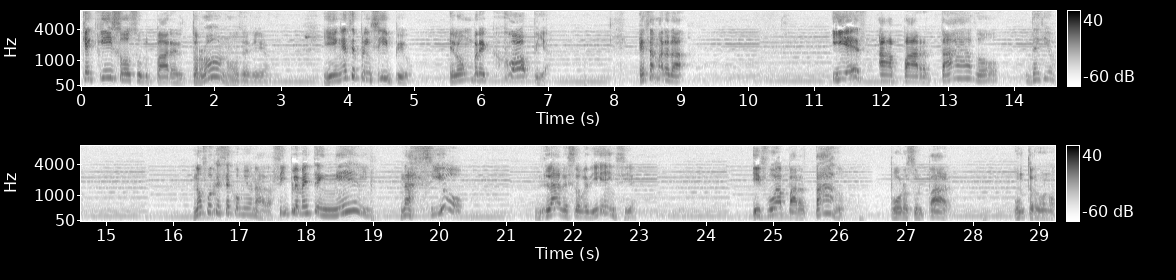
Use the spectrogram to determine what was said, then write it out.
que quiso usurpar el trono de Dios. Y en ese principio el hombre copia esa maldad y es apartado de Dios. No fue que se comió nada, simplemente en él nació la desobediencia y fue apartado por usurpar un trono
